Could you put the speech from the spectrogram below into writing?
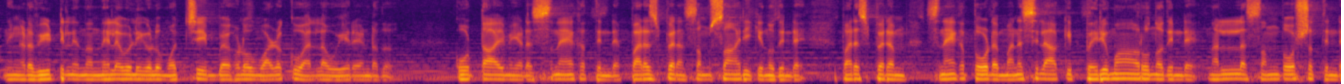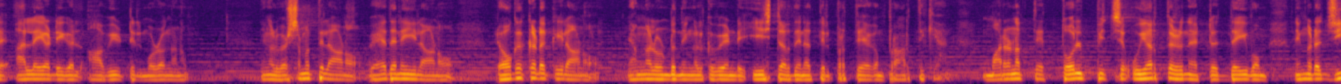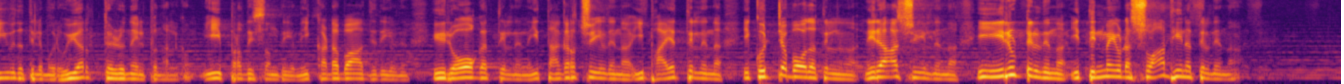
നിങ്ങളുടെ വീട്ടിൽ നിന്ന് നിലവിളികളും ഒച്ചയും ബഹളവും വഴക്കും അല്ല ഉയരേണ്ടത്. കൂട്ടായ്മയുടെ സ്നേഹത്തിന്റെ പരസ്പരം സംസാരിക്കുന്നതിന്റെ പരസ്പരം സ്നേഹത്തോടെ മനസ്സിലാക്കി പെരുമാറുന്നതിന്റെ നല്ല സന്തോഷത്തിന്റെ അലയടികൾ ആ വീട്ടിൽ മുഴങ്ങണം. നിങ്ങൾ വിഷമത്തിലാണോ വേദനയിലാണോ രോഗക്കിടക്കയിലാണോ ഞങ്ങളുണ്ട് നിങ്ങൾക്ക് വേണ്ടി ഈസ്റ്റർ ദിനത്തിൽ പ്രത്യേകം പ്രാർത്ഥിക്കാൻ. മരണത്തെ തോൽപ്പിച്ച് ഉയർത്തെഴുന്നേറ്റ ദൈവം നിങ്ങളുടെ ജീവിതത്തിലും ഒരു ഉയർത്തെഴുന്നേൽപ്പ് നൽകും. ഈ പ്രതിസന്ധിയിൽ നിന്ന് ഈ കടബാധ്യതയിൽ നിന്ന് ഈ രോഗത്തിൽ നിന്ന് ഈ തകർച്ചയിൽ നിന്ന് ഈ ഭയത്തിൽ നിന്ന് ഈ കുറ്റബോധത്തിൽ നിന്ന് നിരാശയിൽ നിന്ന് ഈ ഇരുട്ടിൽ നിന്ന് ഈ തിന്മയുടെ സ്വാധീനത്തിൽ നിന്ന്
